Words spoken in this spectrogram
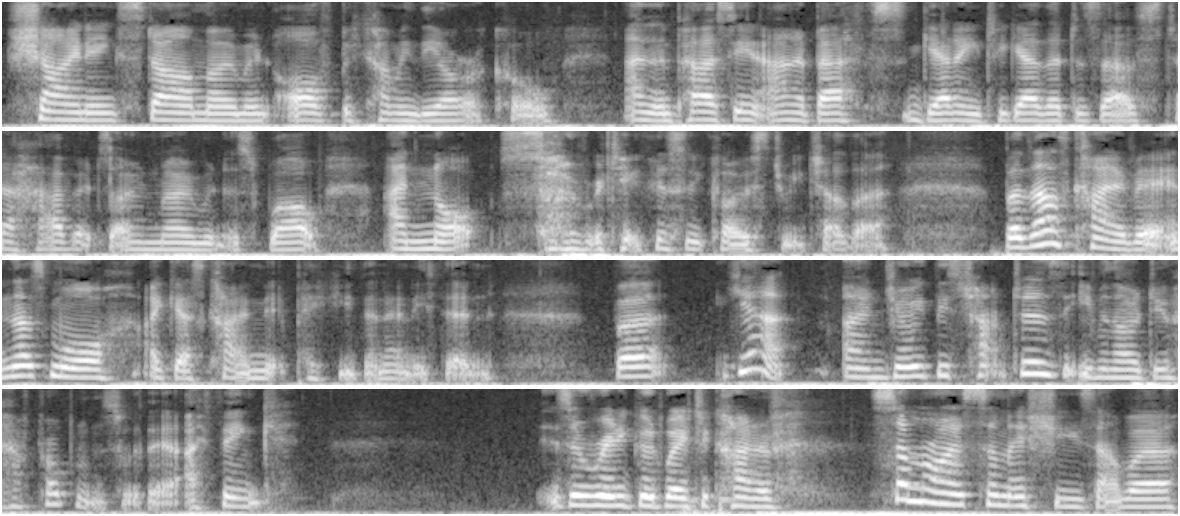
shining star moment of becoming the Oracle, and then Percy and Annabeth's getting together deserves to have its own moment as well, and not so ridiculously close to each other. But that's kind of it, and that's more, I guess, kind of nitpicky than anything. But yeah, I enjoyed these chapters, even though I do have problems with it. I think is a really good way to kind of summarize some issues that were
